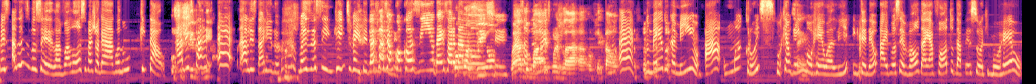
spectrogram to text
Mas às vezes você lava a louça e vai jogar água no quintal. Ali está, é, ali está rindo. Mas assim, quem tiver entendendo. Vai fazer um cocôzinho 10 horas da Cocôzinho. noite. Vai adubar depois lá a- o quintal. É, no meio do caminho há uma cruz, porque alguém Sim. morreu ali, entendeu? Aí você volta, aí a foto da pessoa que morreu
